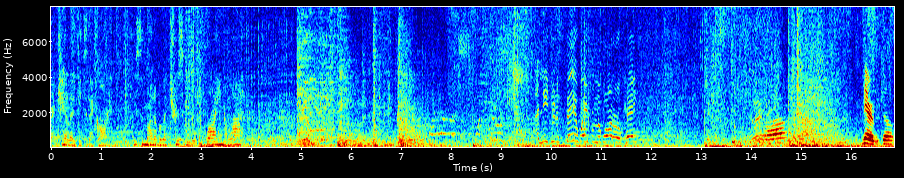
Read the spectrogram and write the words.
I can't let it get to that guard. This amount of electricity will fry him alive. I need you to stay away from the water, okay? There we go.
